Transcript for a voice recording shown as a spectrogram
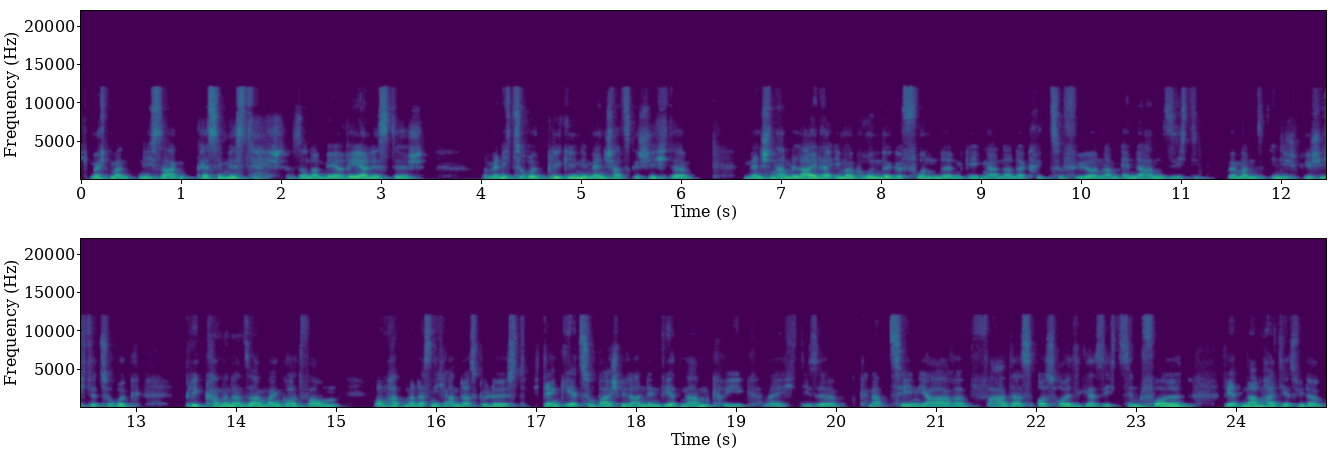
ich möchte mal nicht sagen pessimistisch, sondern mehr realistisch. Und wenn ich zurückblicke in die Menschheitsgeschichte, Menschen haben leider immer Gründe gefunden, gegeneinander Krieg zu führen. Am Ende haben sie sich, die, wenn man in die Geschichte zurückblickt, kann man dann sagen, mein Gott, warum, warum hat man das nicht anders gelöst? Ich denke jetzt zum Beispiel an den Vietnamkrieg, nicht? diese knapp zehn Jahre. War das aus heutiger Sicht sinnvoll? Vietnam hat jetzt wieder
